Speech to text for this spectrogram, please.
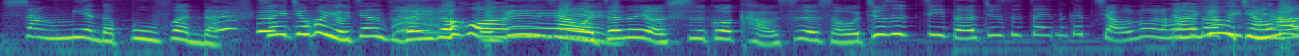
上面的部分的？所以就会有这样子的一个画面。我跟你讲，我真的有试过考试的时候，我就是记得就是在那个角落，然后右角落，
